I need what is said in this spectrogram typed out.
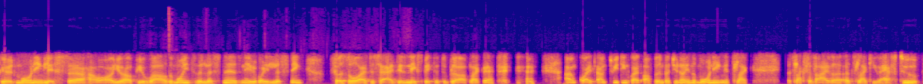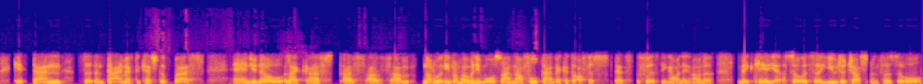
Good morning, Lester. How are you? I hope you're well. Good morning to the listeners and everybody listening. First of all, I have to say I didn't expect it to blow up like that. I'm quite I'm tweeting quite often, but you know, in the morning it's like it's like Survivor. It's like you have to get done certain time, have to catch the bus, and you know, like I've I've I've um, not working from home anymore, so I'm now full time back at the office. That's the first thing I want to make clear here. So it's a huge adjustment, first of all,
